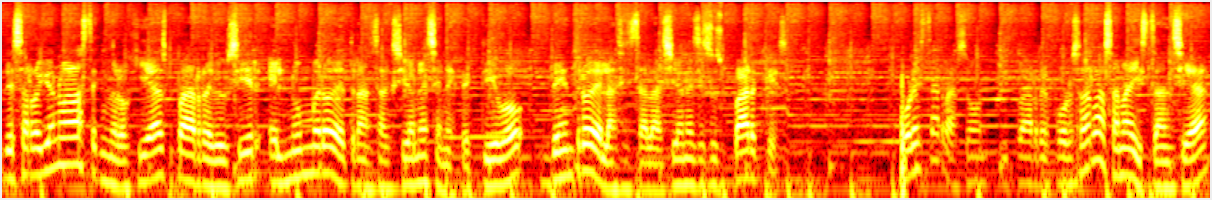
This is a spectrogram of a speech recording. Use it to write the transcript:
desarrolló nuevas tecnologías para reducir el número de transacciones en efectivo dentro de las instalaciones de sus parques, por esta razón y para reforzar la sana distancia,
